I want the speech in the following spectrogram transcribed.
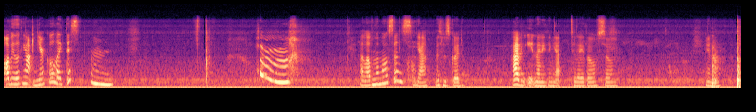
I'll be looking at Miracle like this. Hmm. Hmm. I love mimosas. Yeah, this was good. I haven't eaten anything yet today, though, so. You know.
